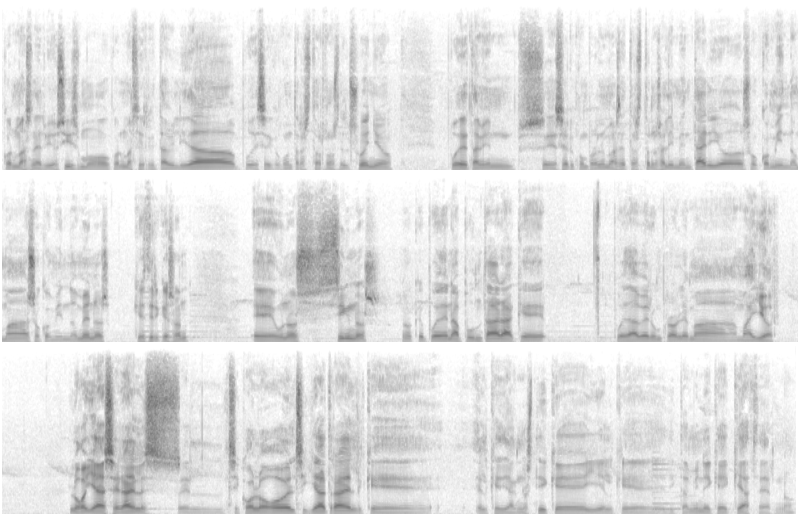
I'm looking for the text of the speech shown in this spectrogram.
con más nerviosismo, con más irritabilidad, puede ser que con trastornos del sueño, puede también pues, eh, ser con problemas de trastornos alimentarios, o comiendo más o comiendo menos. Quiere decir que son eh, unos signos que pueden apuntar a que pueda haber un problema mayor. Luego ya será el, psicólogo, el psiquiatra, el que, el que diagnostique y el que dictamine qué, hacer. ¿no?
